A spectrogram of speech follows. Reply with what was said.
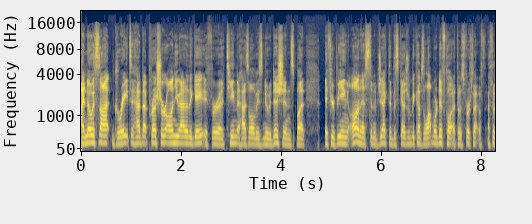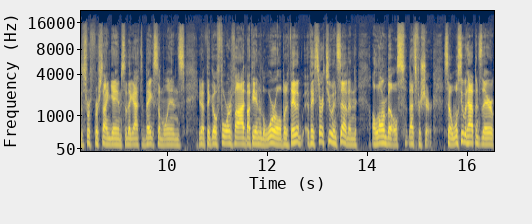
I know it's not great to have that pressure on you out of the gate if you're a team that has all these new additions, but if you're being honest and objective, the schedule becomes a lot more difficult at those first after those first nine games. So they have to bank some wins. You know, if they go four and five, not the end of the world, but if they if they start two and seven, alarm bells. That's for sure. So we'll see what happens there.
